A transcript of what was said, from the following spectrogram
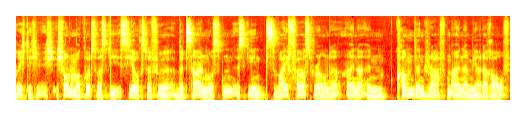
Richtig. Ich, ich schaue noch mal kurz, was die Seahawks dafür bezahlen mussten. Es gehen zwei First-Rounder, einer im kommenden Draft und einer im Jahr darauf.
